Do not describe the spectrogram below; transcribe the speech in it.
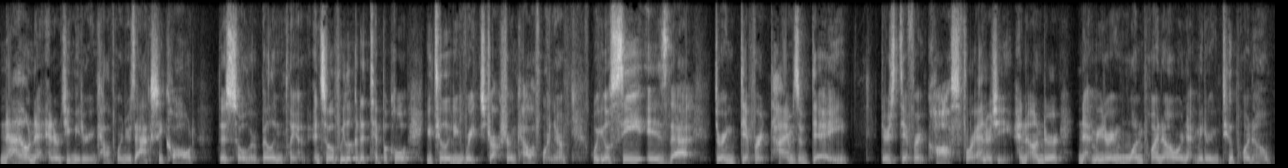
Now, net energy metering in California is actually called the solar billing plan. And so, if we look at a typical utility rate structure in California, what you'll see is that during different times of day, there's different costs for energy. And under net metering 1.0 or net metering 2.0,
